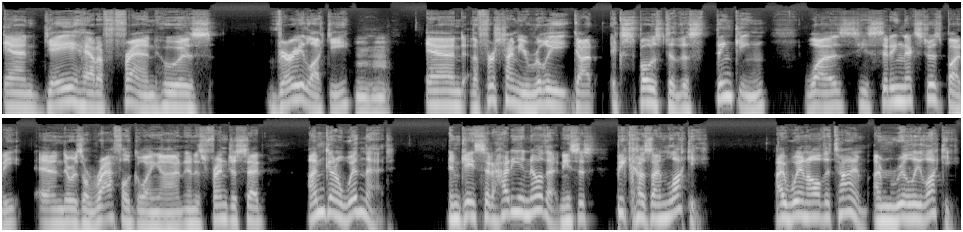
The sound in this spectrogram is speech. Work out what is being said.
and Gay had a friend who is very lucky mm-hmm. And the first time he really got exposed to this thinking was he's sitting next to his buddy and there was a raffle going on and his friend just said, I'm going to win that. And Gay said, How do you know that? And he says, Because I'm lucky. I win all the time. I'm really lucky.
